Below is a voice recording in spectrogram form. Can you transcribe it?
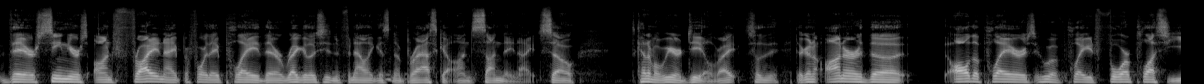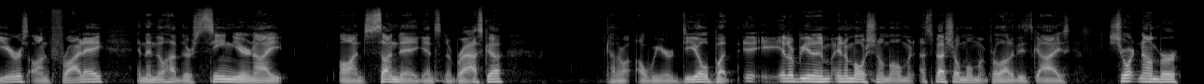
their seniors on Friday night before they play their regular season finale against Nebraska on Sunday night. So it's kind of a weird deal, right? So they're going to honor the all the players who have played four plus years on Friday, and then they'll have their senior night on Sunday against Nebraska. Kind of a weird deal, but it, will be an, an emotional moment, a special moment for a lot of these guys. Short number,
